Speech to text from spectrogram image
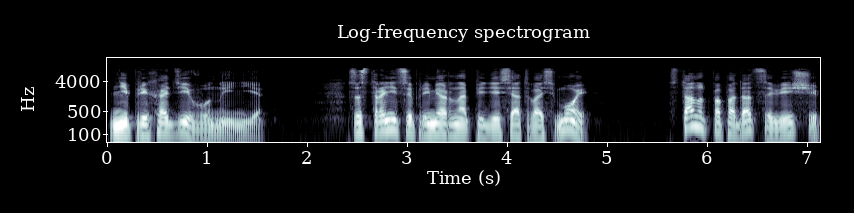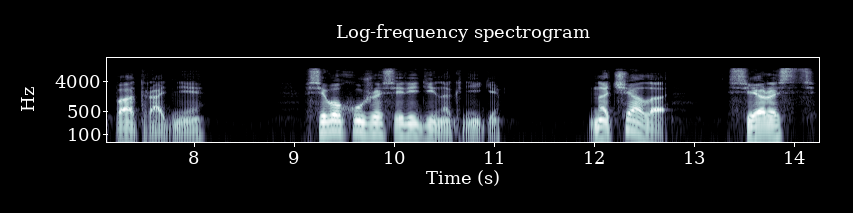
Не приходи в уныние. Со страницы примерно 58 станут попадаться вещи поотраднее. Всего хуже середина книги. Начало – серость,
